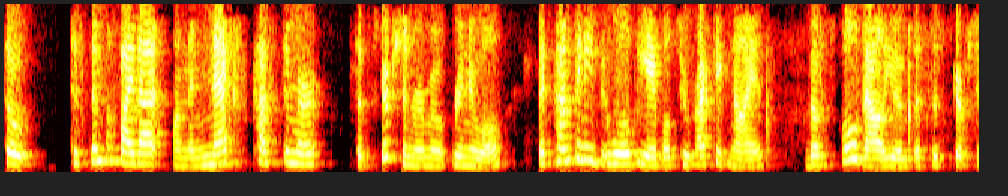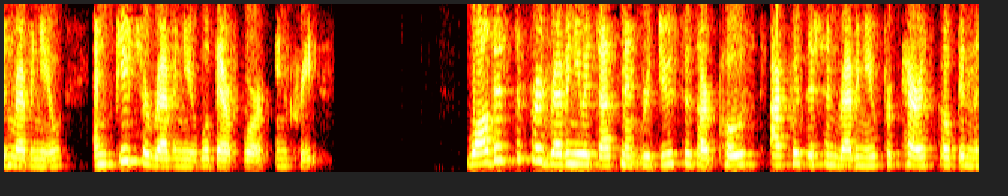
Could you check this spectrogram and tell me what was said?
So to simplify that, on the next customer subscription renewal, the company will be able to recognize the full value of the subscription revenue, and future revenue will therefore increase. While this deferred revenue adjustment reduces our post-acquisition revenue for Periscope in the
